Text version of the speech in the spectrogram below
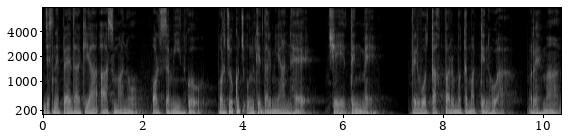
جس نے پیدا کیا آسمانوں اور زمین کو اور جو کچھ ان کے درمیان ہے چھ دن میں، پھر وہ تخت پر متمکن ہوا۔ رحمان،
